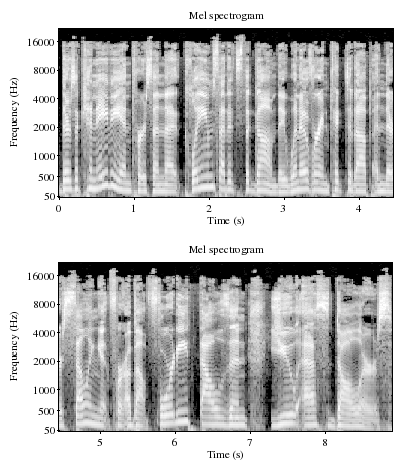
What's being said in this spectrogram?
there's a Canadian person that claims that it's the gum. They went over and picked it up, and they're selling it for about forty thousand U.S. dollars.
